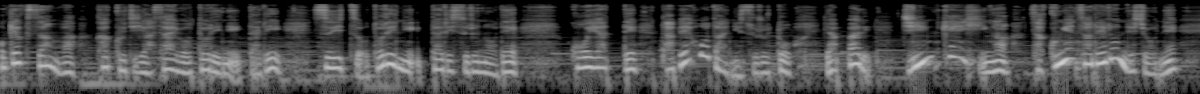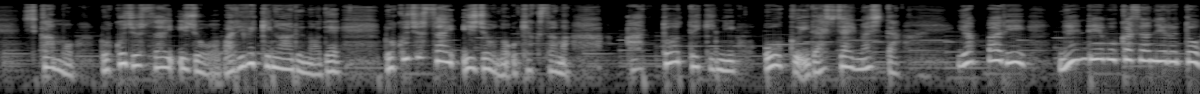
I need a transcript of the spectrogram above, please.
お客さんは各自野菜を取りに行ったりスイーツを取りに行ったりするのでこうやって食べ放題にするとやっぱり人件費が削減されるんでしょうね。しかも60歳以上は割引があるので60歳以上のお客様圧倒的に多くいらっしゃいました。やっぱり年齢を重ねると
